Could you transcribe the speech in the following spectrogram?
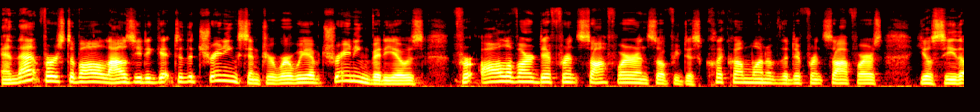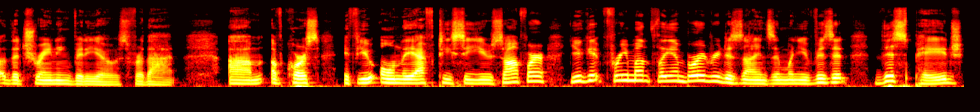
And that, first of all, allows you to get to the training center where we have training videos for all of our different software. And so if you just click on one of the different softwares, you'll see the, the training videos for that. Um, of course, if you own the FTCU software, you get free monthly embroidery designs. And when you visit this page,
